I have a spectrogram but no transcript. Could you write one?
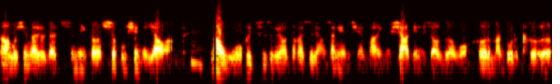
那我现在有在吃那个射护腺的药啊。嗯，那我会吃这个药，大概是两三年前吧，因为夏天比较热，我喝了蛮多的可乐。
